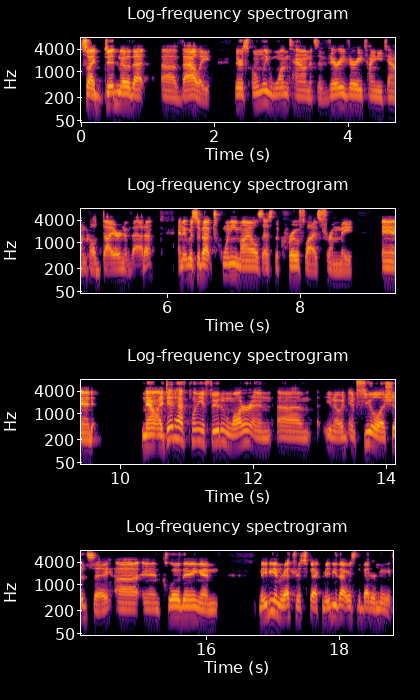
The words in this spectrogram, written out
so I did know that uh, valley. There's only one town. It's a very, very tiny town called Dyer, Nevada, and it was about 20 miles as the crow flies from me. And now I did have plenty of food and water, and um, you know, and, and, fuel, I should say, uh, and clothing, and maybe in retrospect, maybe that was the better move.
